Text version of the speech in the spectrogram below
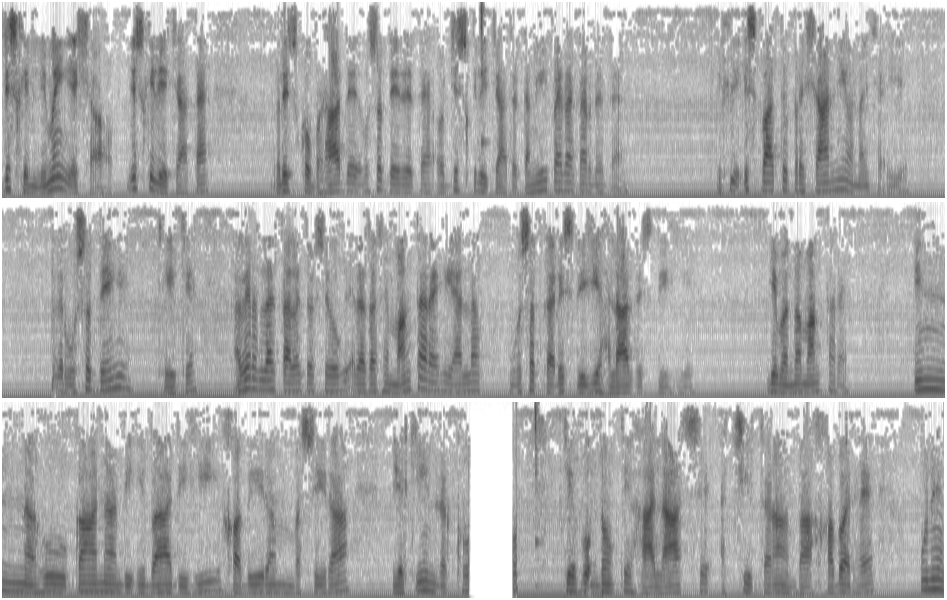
جس کے لیے میں یہ شاہ جس کے لیے چاہتا ہے، رزق کو بڑھا دے وسط دے دیتا ہے اور جس کے لیے چاہتا ہے تنگی پیدا کر دیتا ہے۔ اس لیے اس بات پہ پریشان نہیں ہونا چاہیے۔ اگر وسط دیں گے، ٹھیک ہے۔ اگر اللہ تعالیٰ طرف سے ہوگی، اللہ تعالیٰ سے مانگتا رہے کہ اللہ وسط کا رسک دیجیے، حلال رسک دیجیے۔ یہ بندہ مانگتا رہے۔ ان نہ کانا بھی عبادی ہی خبیرم بصیرہ یقین رکھو کہ وہ دوں کے حالات سے اچھی طرح باخبر ہے، انہیں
